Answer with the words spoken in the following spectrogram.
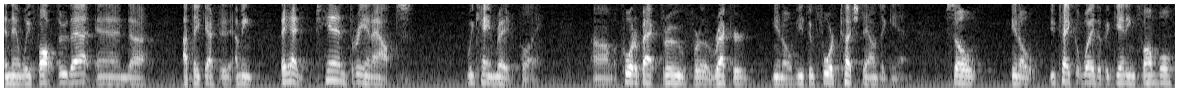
And then we fought through that, and uh, I think after I mean they had 10 three and outs. We came ready to play. Um, a quarterback threw for the record. You know he threw four touchdowns again. So you know you take away the beginning fumble.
